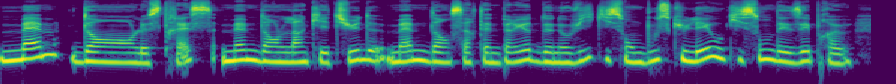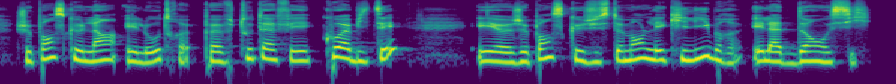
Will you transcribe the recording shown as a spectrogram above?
même dans le stress, même dans l'inquiétude, même dans certaines périodes de nos vies qui sont bousculées ou qui sont des épreuves. Je pense que l'un et l'autre peuvent tout à fait cohabiter et euh, je pense que justement l'équilibre est là-dedans aussi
